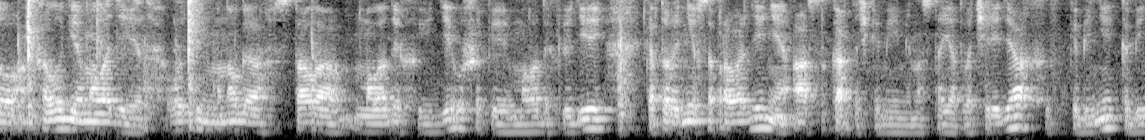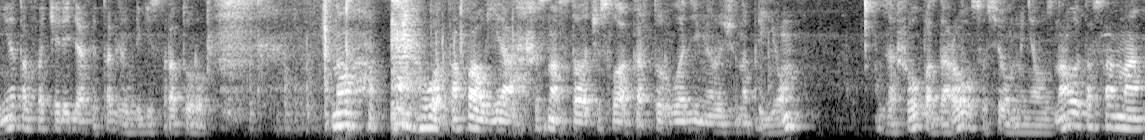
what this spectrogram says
что онкология молодеет. Очень много стало молодых и девушек, и молодых людей, которые не в сопровождении, а с карточками именно стоят в очередях, в кабинет, кабинетах в очередях и также в регистратуру. Ну, вот, попал я 16 числа к Артуру Владимировичу на прием. Зашел, поздоровался, все, он меня узнал, это самое.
